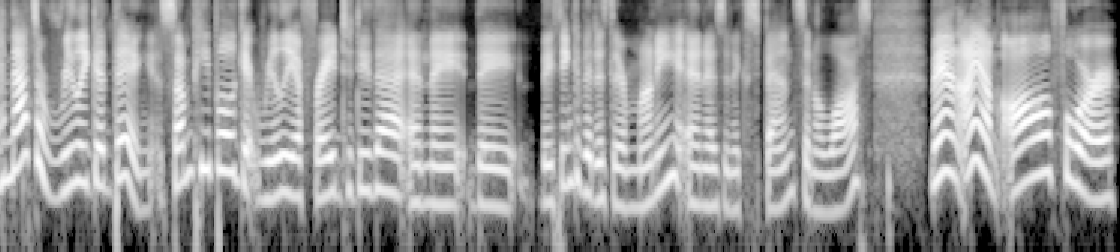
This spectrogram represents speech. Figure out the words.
and that's a really good thing. Some people get really afraid to do that and they they they think of it as their money and as an expense and a loss. Man, I am all for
